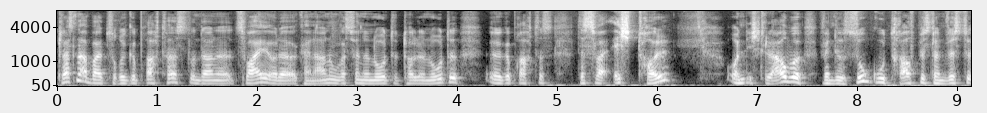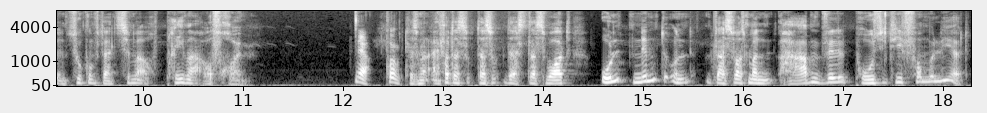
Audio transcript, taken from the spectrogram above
Klassenarbeit zurückgebracht hast und da eine 2 oder keine Ahnung, was für eine Note, tolle Note äh, gebracht hast, das war echt toll. Und ich glaube, wenn du so gut drauf bist, dann wirst du in Zukunft dein Zimmer auch prima aufräumen. Ja, Punkt. Dass man einfach das, das, das, das Wort und nimmt und das, was man haben will, positiv formuliert.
